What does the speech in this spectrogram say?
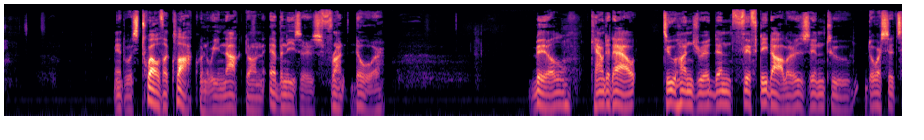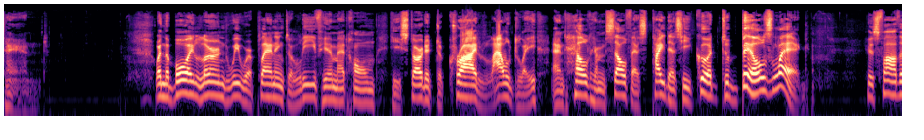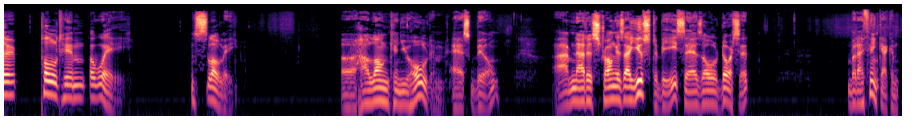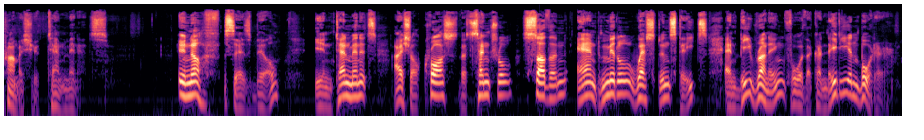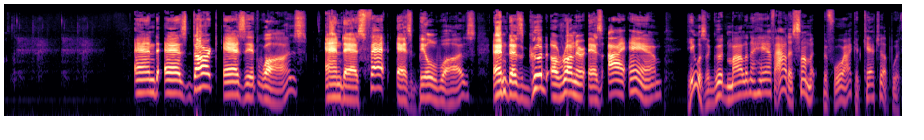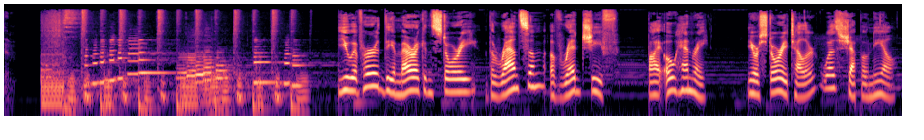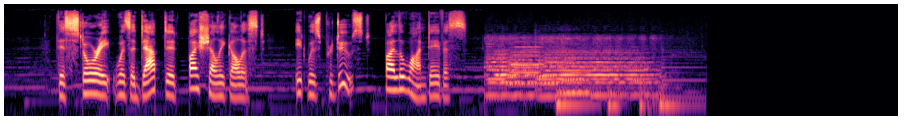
It was twelve o'clock when we knocked on Ebenezer's front door. Bill counted out two hundred and fifty dollars into Dorset's hand. When the boy learned we were planning to leave him at home, he started to cry loudly and held himself as tight as he could to Bill's leg. His father pulled him away, slowly. Uh, how long can you hold him? asked Bill. I'm not as strong as I used to be, says old Dorset. But I think I can promise you ten minutes. Enough, says Bill. In ten minutes I shall cross the central, southern, and middle western states and be running for the Canadian border. And as dark as it was, and as fat as Bill was, and as good a runner as I am, he was a good mile and a half out of Summit before I could catch up with him. You have heard the American story, The Ransom of Red Chief, by O. Henry. Your storyteller was Shep O'Neal. This story was adapted by Shelley Gollust. It was produced by Lawan Davis.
